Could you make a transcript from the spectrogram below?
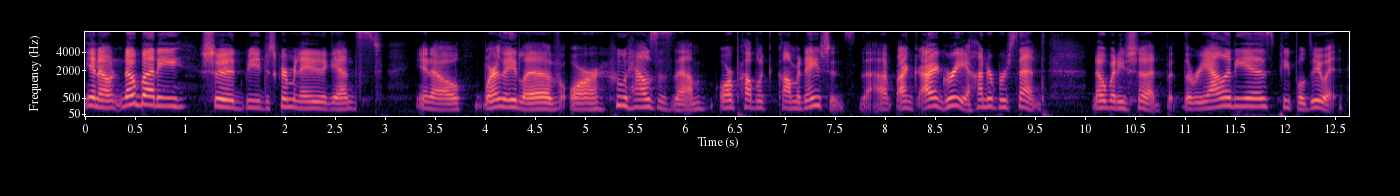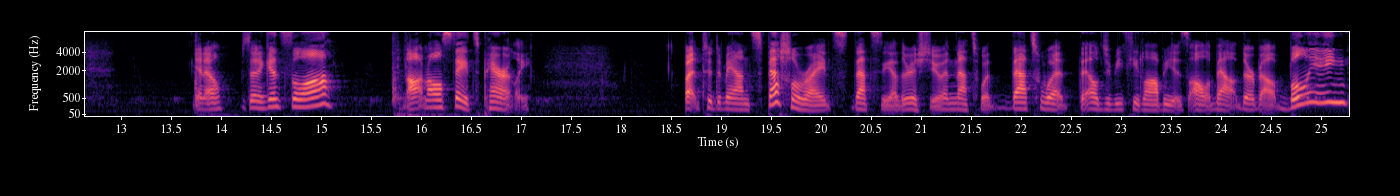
you know, nobody should be discriminated against, you know, where they live or who houses them or public accommodations. I, I agree 100%. Nobody should. But the reality is, people do it. You know, is it against the law? Not in all states, apparently. But to demand special rights, that's the other issue, and that's what that's what the LGBT lobby is all about. They're about bullying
